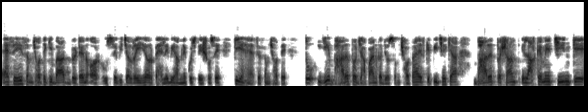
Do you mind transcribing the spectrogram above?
ऐसे ही समझौते की बात ब्रिटेन और रूस से भी चल रही है और पहले भी हमने कुछ देशों से किए हैं ऐसे समझौते। तो ये भारत और जापान का जो समझौता है, इसके पीछे क्या भारत प्रशांत इलाके में चीन के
